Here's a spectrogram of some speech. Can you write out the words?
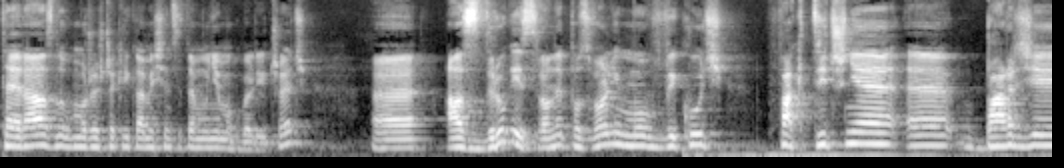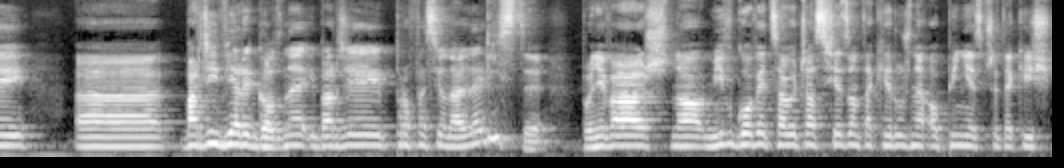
teraz lub może jeszcze kilka miesięcy temu nie mógłby liczyć. E, a z drugiej strony pozwoli mu wykuć faktycznie e, bardziej, e, bardziej wiarygodne i bardziej profesjonalne listy. Ponieważ no, mi w głowie cały czas siedzą takie różne opinie sprzed jakichś,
